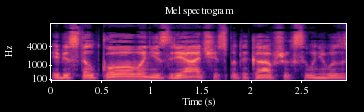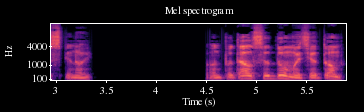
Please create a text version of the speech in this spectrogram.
и бестолково, незряче спотыкавшихся у него за спиной. Он пытался думать о том,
